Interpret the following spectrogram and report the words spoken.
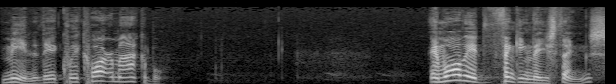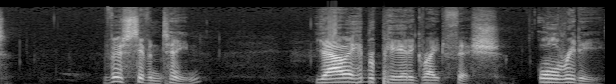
men, they're, they're quite remarkable. And while they're thinking these things, verse 17, Yahweh had prepared a great fish, already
